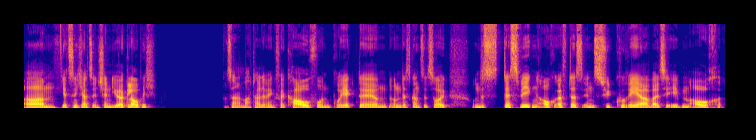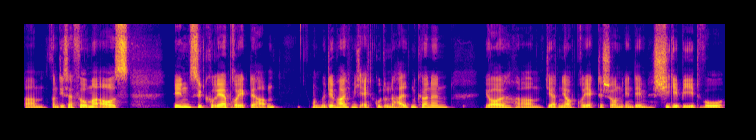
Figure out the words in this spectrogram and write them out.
Ähm, jetzt nicht als Ingenieur, glaube ich. Sondern macht halt ein wenig Verkauf und Projekte und, und das ganze Zeug. Und ist deswegen auch öfters in Südkorea, weil sie eben auch ähm, von dieser Firma aus in Südkorea Projekte haben. Und mit dem habe ich mich echt gut unterhalten können. Ja, ähm, die hatten ja auch Projekte schon in dem Skigebiet, wo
